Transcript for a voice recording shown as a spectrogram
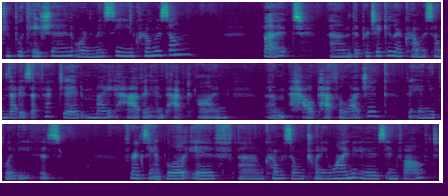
duplication or missing chromosome, but um, the particular chromosome that is affected might have an impact on um, how pathologic the aneuploidy is. For example, if um, chromosome 21 is involved,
